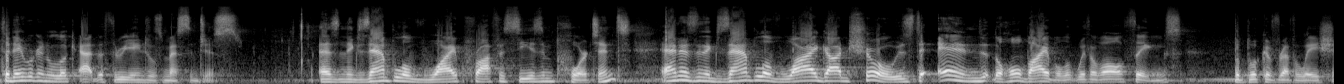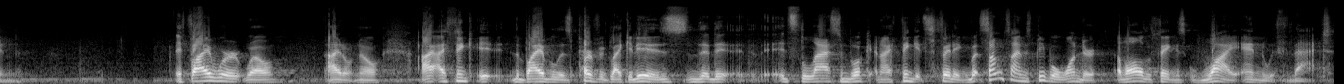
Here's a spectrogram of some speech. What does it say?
Today we're going to look at the three angels' messages as an example of why prophecy is important and as an example of why God chose to end the whole Bible with, of all things, the book of Revelation. If I were, well, I don't know. I, I think it, the Bible is perfect like it is. The, the, it's the last book, and I think it's fitting. But sometimes people wonder, of all the things, why end with that?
